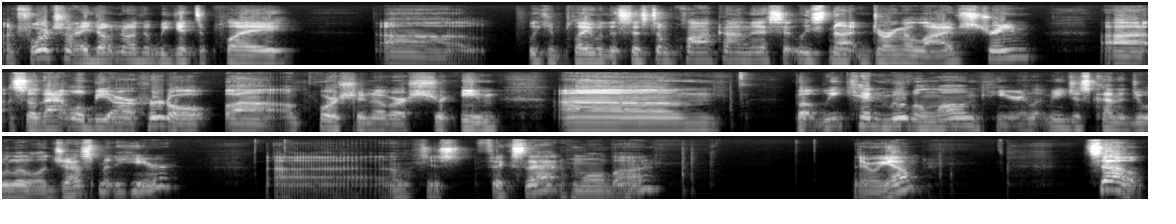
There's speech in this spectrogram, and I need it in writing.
unfortunately, I don't know that we get to play. Uh, we can play with the system clock on this, at least not during a live stream. Uh, so that will be our hurdle uh, portion of our stream. Um, but we can move along here. Let me just kind of do a little adjustment here. Uh, just fix that. Hold on. There we go. So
